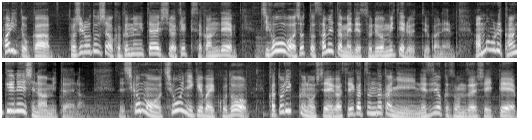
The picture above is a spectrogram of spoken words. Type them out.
パリとか都市労働者は革命に対しては結構盛んで地方はちょっと冷めた目でそれを見てるっていうかねあんま俺関係ねえしなみたいな。しかも地方に行けば行くほどカトリックの教えが生活の中に根強く存在していて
